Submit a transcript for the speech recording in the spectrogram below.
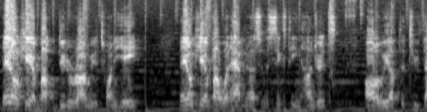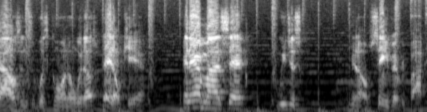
They don't care about the Deuteronomy 28. They don't care about what happened to us in the 1600s, all the way up to 2000s and what's going on with us. They don't care. In their mindset, we just, you know, save everybody.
